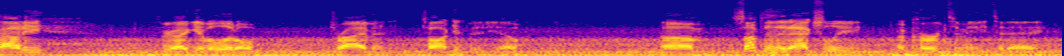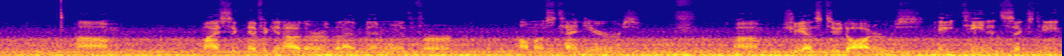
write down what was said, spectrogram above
Howdy. Figure I give a little driving, talking video. Um, something that actually occurred to me today. Um, my significant other that I've been with for almost 10 years. Um, she has two daughters, 18 and 16.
